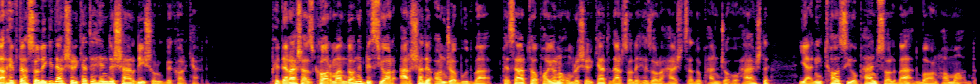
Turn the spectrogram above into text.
در 17 سالگی در شرکت هند شرقی شروع به کار کرد. پدرش از کارمندان بسیار ارشد آنجا بود و پسر تا پایان عمر شرکت در سال 1858 یعنی تا 35 سال بعد با آنها ماند.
